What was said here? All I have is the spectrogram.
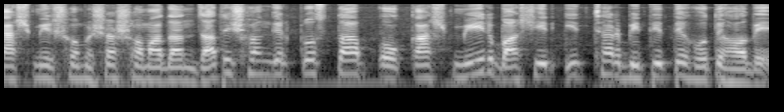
কাশ্মীর সমস্যার সমাধান জাতিসংঘের প্রস্তাব ও কাশ্মীরবাসীর ইচ্ছার ভিত্তিতে হতে হবে।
